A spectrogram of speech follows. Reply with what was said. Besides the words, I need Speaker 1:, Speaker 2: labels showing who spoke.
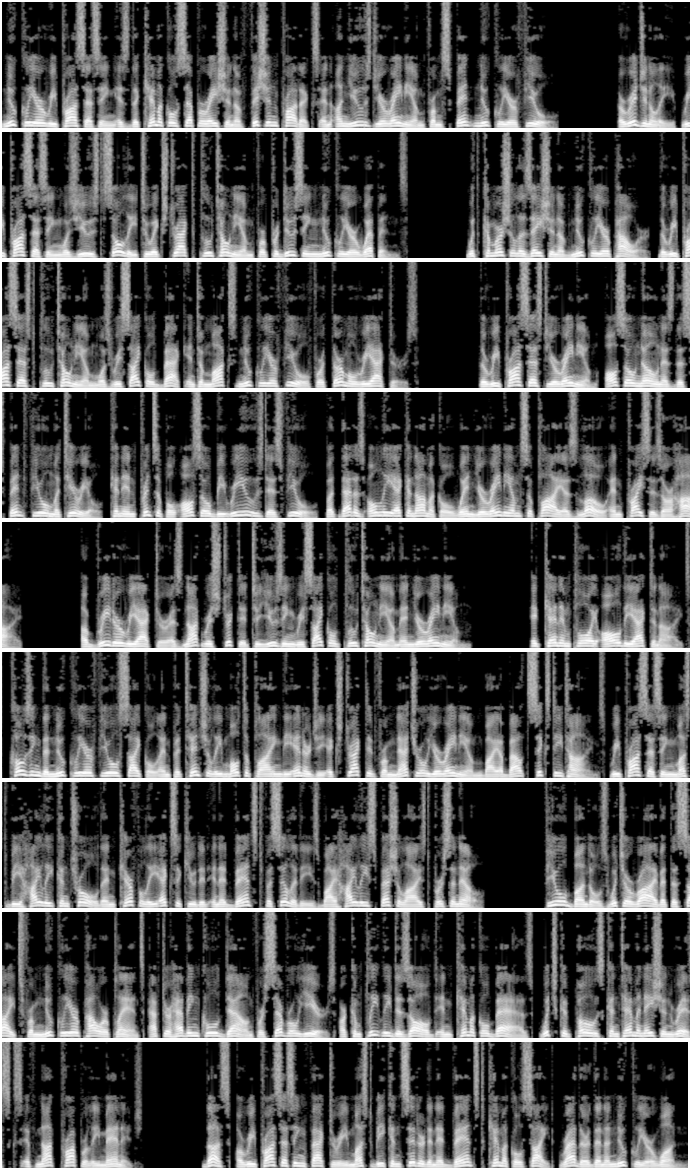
Speaker 1: Nuclear reprocessing is the chemical separation of fission products and unused uranium from spent nuclear fuel. Originally, reprocessing was used solely to extract plutonium for producing nuclear weapons. With commercialization of nuclear power, the reprocessed plutonium was recycled back into MOX nuclear fuel for thermal reactors. The reprocessed uranium, also known as the spent fuel material, can in principle also be reused as fuel, but that is only economical when uranium supply is low and prices are high. A breeder reactor is not restricted to using recycled plutonium and uranium. It can employ all the actinides, closing the nuclear fuel cycle and potentially multiplying the energy extracted from natural uranium by about 60 times. Reprocessing must be highly controlled and carefully executed in advanced facilities by highly specialized personnel. Fuel bundles which arrive at the sites from nuclear power plants after having cooled down for several years are completely dissolved in chemical baths, which could pose contamination risks if not properly managed. Thus, a reprocessing factory must be considered an advanced chemical site, rather than a nuclear one.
